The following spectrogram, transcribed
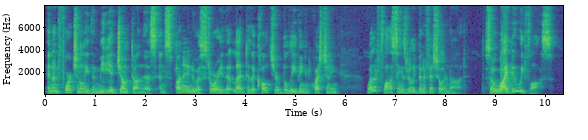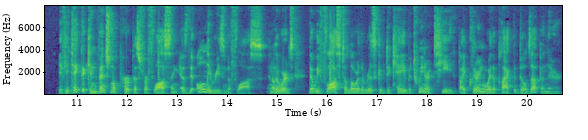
And unfortunately, the media jumped on this and spun it into a story that led to the culture believing and questioning whether flossing is really beneficial or not. So, why do we floss? If you take the conventional purpose for flossing as the only reason to floss, in other words, that we floss to lower the risk of decay between our teeth by clearing away the plaque that builds up in there,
